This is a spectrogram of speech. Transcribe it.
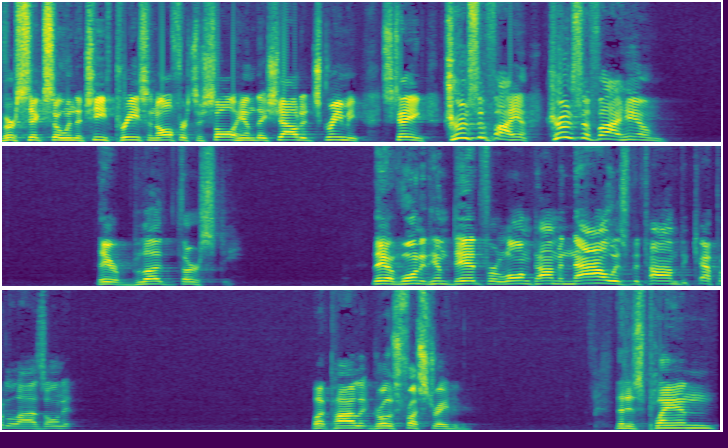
Verse 6 So when the chief priests and officers saw him, they shouted, screaming, saying, Crucify him! Crucify him! They are bloodthirsty. They have wanted him dead for a long time, and now is the time to capitalize on it. But Pilate grows frustrated that his plan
